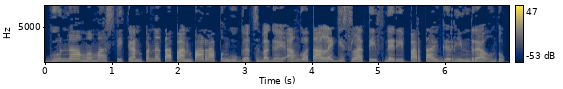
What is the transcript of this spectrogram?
guna memastikan penetapan para penggugat sebagai anggota legislatif dari Partai Gerindra untuk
